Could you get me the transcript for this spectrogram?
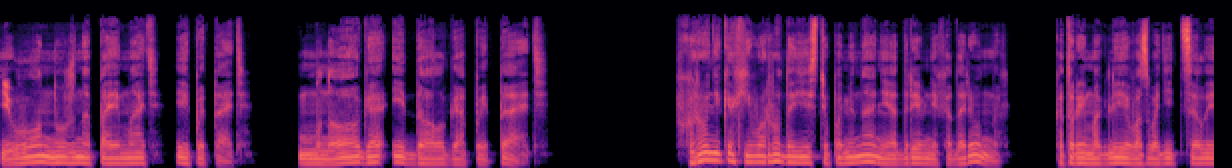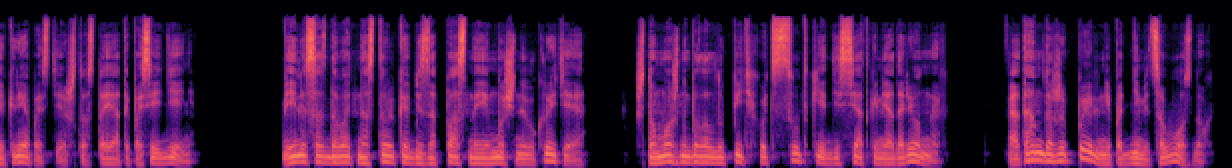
Его нужно поймать и пытать. Много и долго пытать. В хрониках его рода есть упоминания о древних одаренных, которые могли возводить целые крепости, что стоят и по сей день, или создавать настолько безопасные и мощные укрытия, что можно было лупить хоть сутки десятками одаренных, а там даже пыль не поднимется в воздух.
